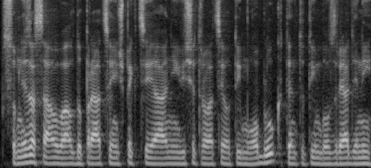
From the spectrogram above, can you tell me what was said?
som nezasahoval do práce inšpekcie ani vyšetrovacieho týmu Oblúk. Tento tým bol zriadený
